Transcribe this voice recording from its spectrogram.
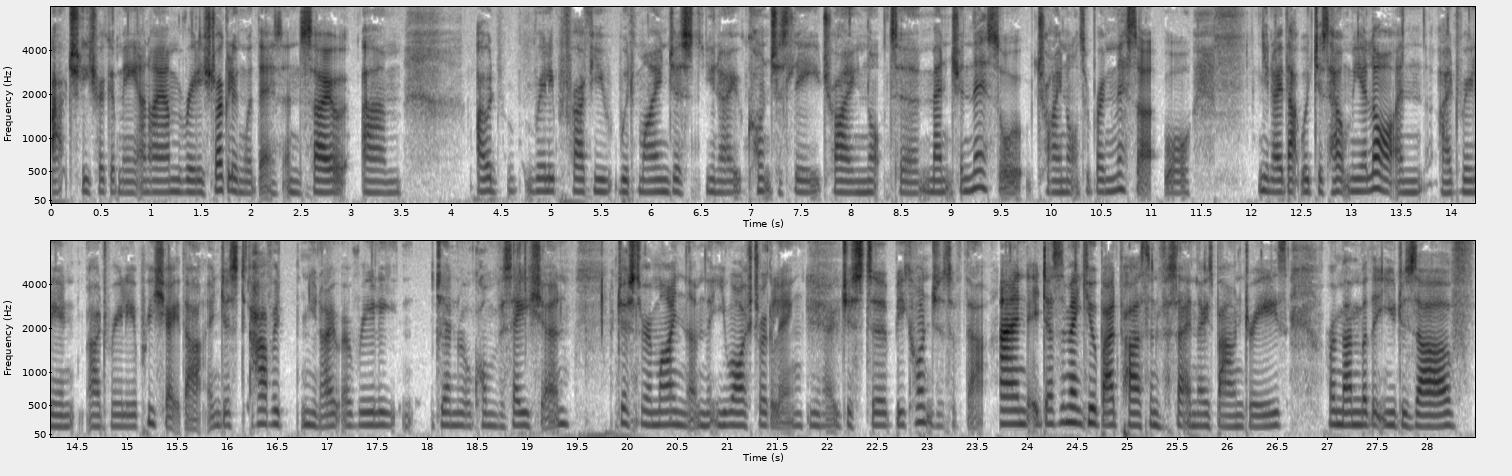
actually trigger me and I am really struggling with this. And so, um, I would really prefer if you would mind just, you know, consciously trying not to mention this or try not to bring this up or, you know, that would just help me a lot. And I'd really, I'd really appreciate that. And just have a, you know, a really general conversation just to remind them that you are struggling, you know, just to be conscious of that. And it doesn't make you a bad person for setting those boundaries. Remember that you deserve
